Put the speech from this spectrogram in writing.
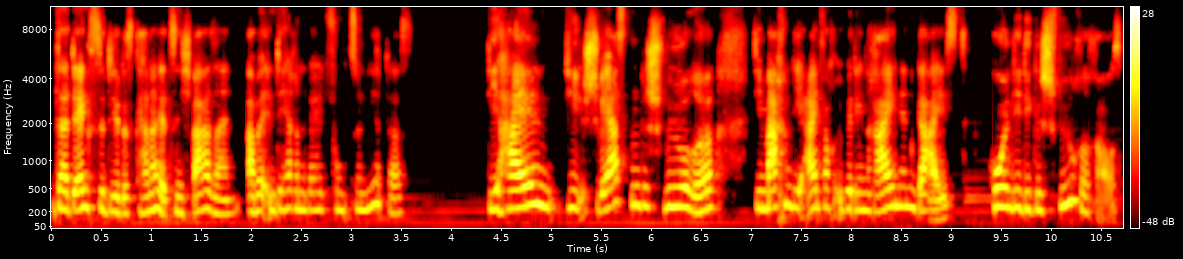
Da denkst du dir, das kann doch jetzt nicht wahr sein. Aber in deren Welt funktioniert das die heilen die schwersten Geschwüre, die machen die einfach über den reinen Geist, holen die die Geschwüre raus.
